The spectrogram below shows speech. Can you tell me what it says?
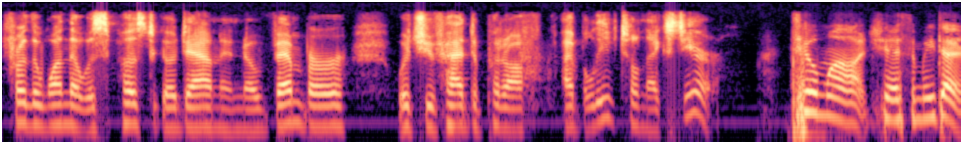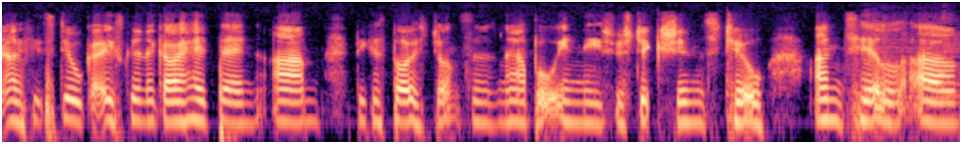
for the one that was supposed to go down in November, which you've had to put off, I believe, till next year. Till March, yes, and we don't know if it's still go, it's going to go ahead then, um, because Boris Johnson has now brought in these restrictions till until um,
